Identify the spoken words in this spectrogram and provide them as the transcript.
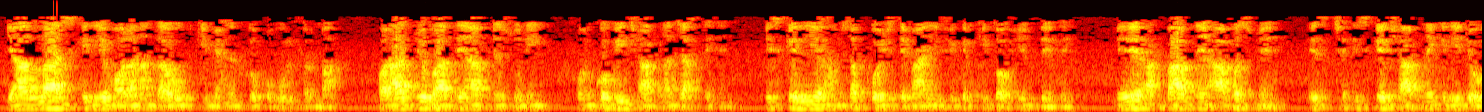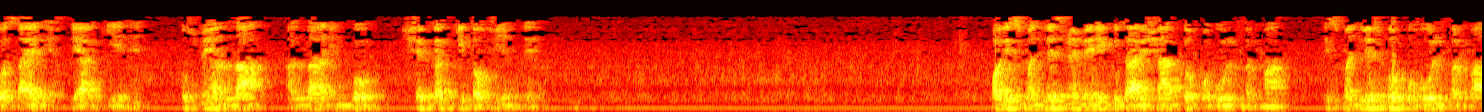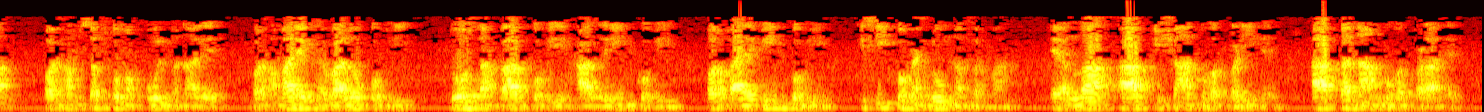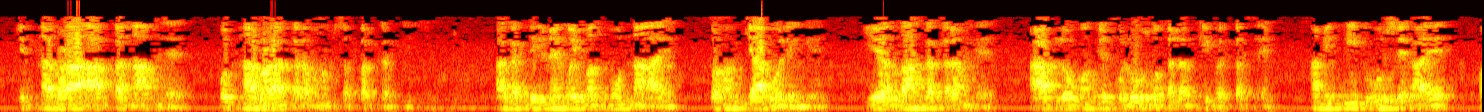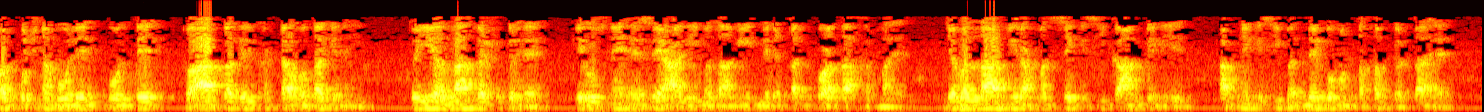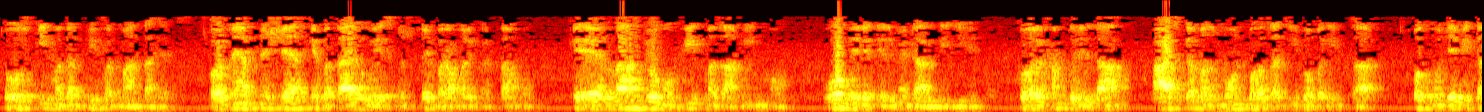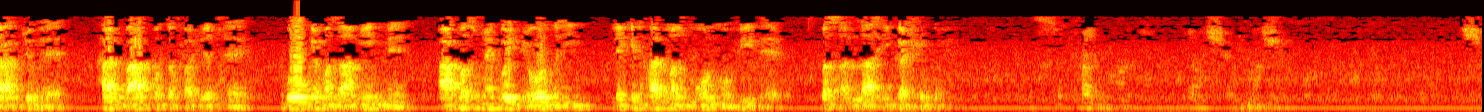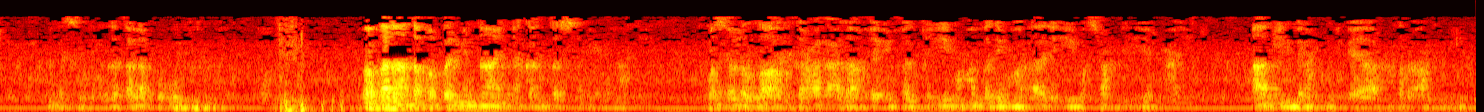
یا اللہ اس کے لیے مولانا داؤد کی محنت کو قبول فرما۔ اور آج جو باتیں آپ نے سنی، ان کو بھی چھاپنا چاہتے ہیں۔ اس کے لیے ہم سب کو اجتماعی فکر کی توفیق دے دیں۔ میرے احباب نے آپس میں اس کے چھاپنے کے لیے جو وسائل اختیار کیے ہیں، اس میں اللہ اللہ ان کو شرکت کی توفیق دے۔ اور اس مجلس میں میری گزارشات کو قبول فرما۔ اس مجلس کو قبول فرما اور ہم سب کو مقبول بنا لے۔ اور ہمارے گھر والوں کو بھی، دوست احباب کو بھی، حاضرین کو بھی اور غائبین کو بھی کسی کو محروم نہ فرما۔ اے اللہ، آپ کی شان بہت بڑی ہے، آپ کا نام بہت بڑا ہے۔ جتنا بڑا آپ کا نام ہے، اتنا بڑا کرم ہم سب پر کر دیجیے۔ اگر دل میں کوئی مضمون نہ آئے، تو ہم کیا بولیں گے؟ یہ اللہ کا کرم ہے۔ آپ لوگوں کے خلوص و طلب کی برکت ہے۔ ہم اتنی دور سے آئے اور کچھ نہ بولے، بولتے تو آپ کا دل کھٹا ہوتا کہ نہیں؟ تو یہ اللہ کا شکر ہے کہ اس نے ایسے عالی مضامین میرے قلب کو عطا فرمائے۔ جب اللہ اپنی رحمت سے کسی کام کے لیے اپنے کسی بندے کو منتخب کرتا ہے، تو اس کی مدد بھی فرماتا ہے۔ اور میں اپنے شہر کے بتائے ہوئے اس نسخے پر عمل کرتا ہوں کہ اے اللہ جو مفید مضامین ہوں، وہ میرے دل میں ڈال دیجیے تو الحمدللہ، آج کا مضمون بہت عجیب و غریب تھا، خود مجھے بھی تعجب ہے۔ ہر بات متفرق ہے۔ گو کے مضامین میں آپس میں کوئی جوڑ نہیں، لیکن ہر مضمون مفید ہے۔ بس اللہ ہی کا شکر ہے۔ اللہ تعالیٰ کو ربنا تقبل منا انك انت السميع العليم. وصلى الله تعالى على خير خلقه محمد وآله وصحبه اجمعين آمين برحمتك يا ارحم الراحمين.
